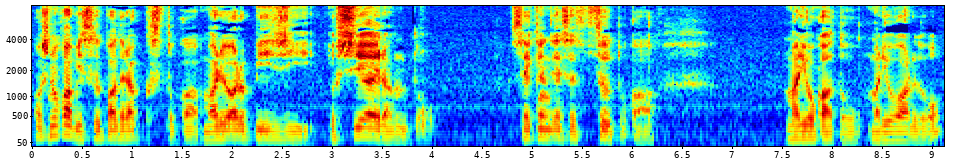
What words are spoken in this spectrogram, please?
星のカービィスーパーデラックスとか、マリオ RPG、ヨッシーアイランド、聖剣伝説2とか、マリオカート、マリオワールドこ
